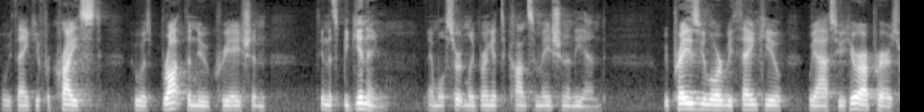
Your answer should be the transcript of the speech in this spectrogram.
And we thank you for Christ who has brought the new creation in its beginning and will certainly bring it to consummation in the end. We praise you, Lord. We thank you. We ask you, hear our prayers.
